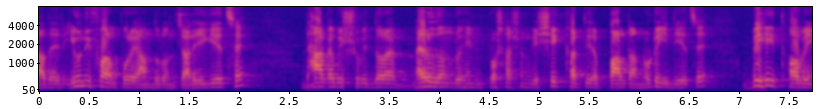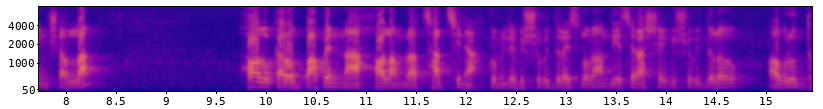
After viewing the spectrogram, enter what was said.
তাদের ইউনিফর্ম পরে আন্দোলন চালিয়ে গিয়েছে। ঢাকা বিশ্ববিদ্যালয়ের মেরুদণ্ডহীন প্রশাসনকে শিক্ষার্থীরা পাল্টা নোটিশ দিয়েছে। বিহিত হবে ইনশাল্লাহ হল কারও বাপের না, হল আমরা ছাড়ছি না। কুমিল্লা বিশ্ববিদ্যালয় স্লোগান দিয়েছে, রাজশাহী বিশ্ববিদ্যালয় অবরুদ্ধ।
